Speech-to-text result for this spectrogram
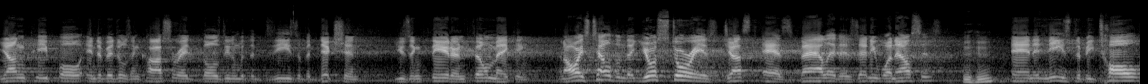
young people, individuals incarcerated, those dealing with the disease of addiction, using theater and filmmaking. And I always tell them that your story is just as valid as anyone else's, and it needs to be told,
